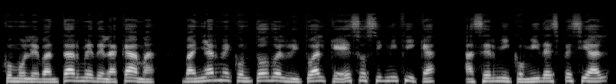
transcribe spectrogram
como levantarme de la cama, bañarme con todo el ritual que eso significa, hacer mi comida especial,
